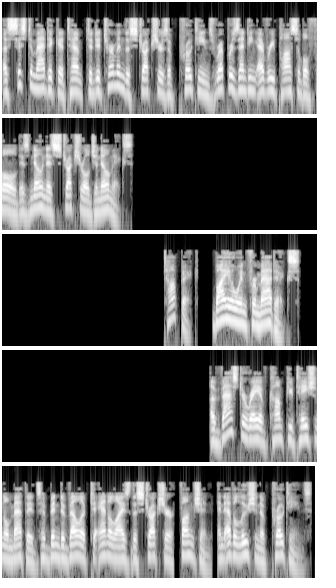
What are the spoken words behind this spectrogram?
A systematic attempt to determine the structures of proteins representing every possible fold is known as structural genomics. Bioinformatics A vast array of computational methods have been developed to analyze the structure, function, and evolution of proteins.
